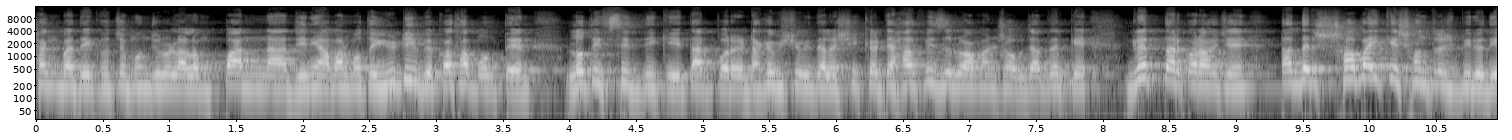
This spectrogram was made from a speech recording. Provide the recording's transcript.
সাংবাদিক হচ্ছে মঞ্জুরুল আলম পান্না, যিনি আমার মতো ইউটিউবে কথা বলতেন, লতিফ সিদ্দিকী, তারপরে ঢাকা বিশ্ববিদ্যালয়ের শিক্ষার্থী হাফিজুর রহমান সহ যাদেরকে গ্রেপ্তার করা হয়েছে, তাদের সবাইকে সন্ত্রাস বিরোধী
